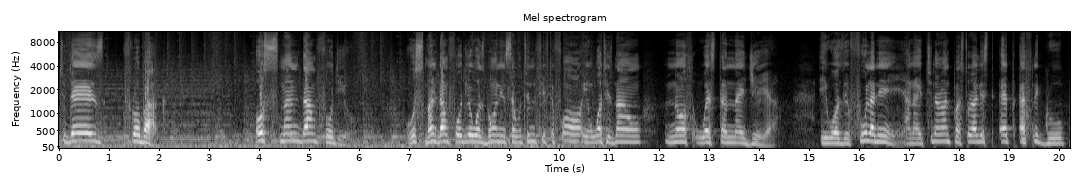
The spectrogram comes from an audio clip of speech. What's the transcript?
today's throwback. Usman Dan Fodio. Usman Dan Fodio was born in 1754 in what is now northwestern Nigeria. He was a Fulani, an itinerant pastoralist ethnic group.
